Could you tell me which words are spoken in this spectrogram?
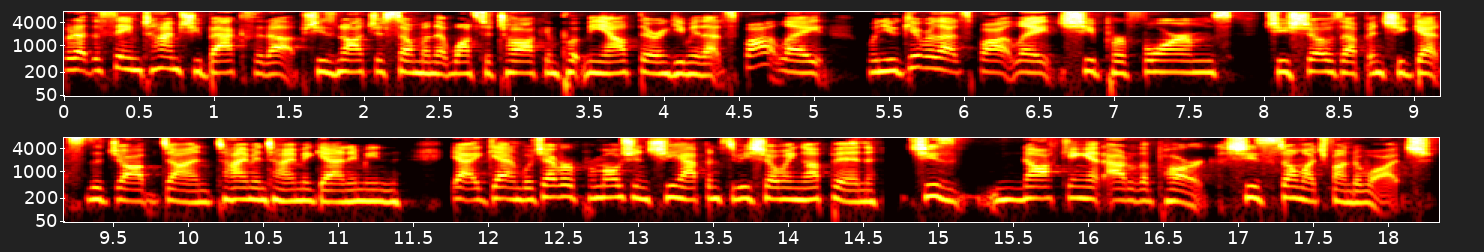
but at the same time she backs it up. She's not just someone that wants to talk and put me out there and give me that spotlight. When you give her that spotlight she performs she shows up and she gets the job done time and time again. I mean yeah again whichever promotion she happens to be showing up in she's knocking it out of the park. She's so much fun to watch.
